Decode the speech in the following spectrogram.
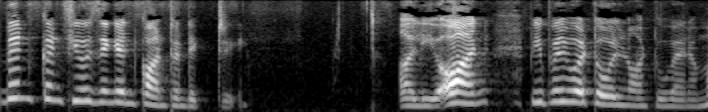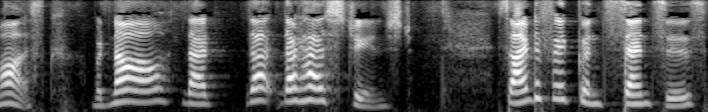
been confusing and contradictory. Early on, people were told not to wear a mask, but now that, that, that has changed. Scientific consensus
